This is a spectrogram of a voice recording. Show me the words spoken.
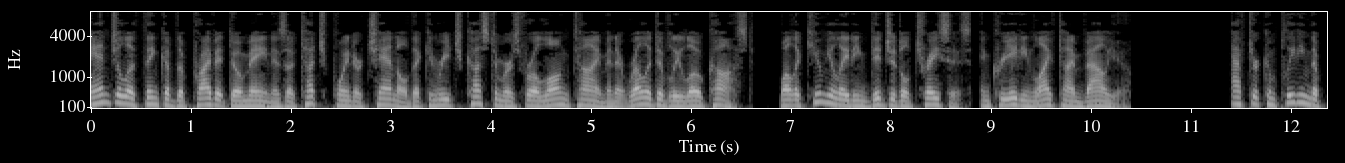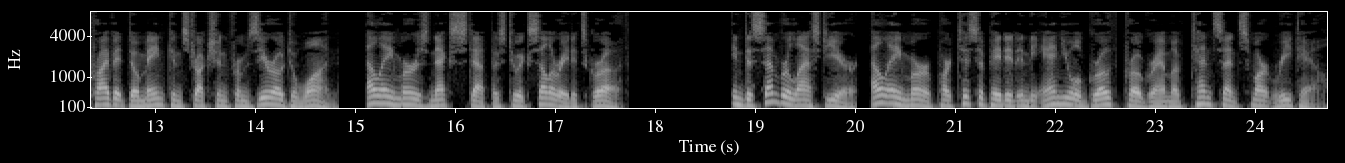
Angela think of the private domain as a touchpoint or channel that can reach customers for a long time and at relatively low cost, while accumulating digital traces, and creating lifetime value. After completing the private domain construction from 0 to 1, LA Mer's next step is to accelerate its growth. In December last year, LA Mer participated in the annual growth program of Tencent Smart Retail.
